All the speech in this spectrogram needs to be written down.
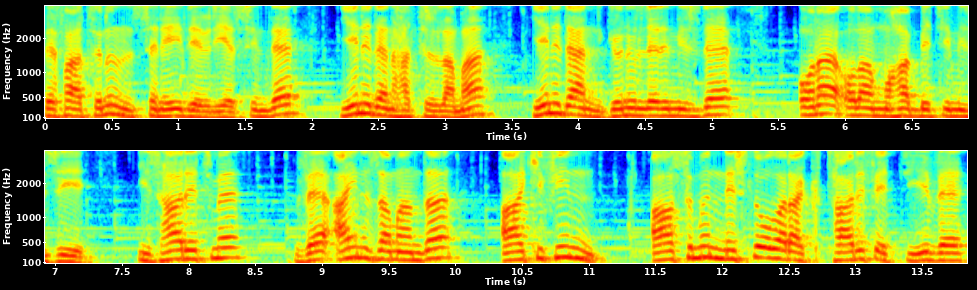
vefatının seneyi devriyesinde yeniden hatırlama, yeniden gönüllerimizde ona olan muhabbetimizi izhar etme ve aynı zamanda Akif'in Asım'ın nesli olarak tarif ettiği ve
